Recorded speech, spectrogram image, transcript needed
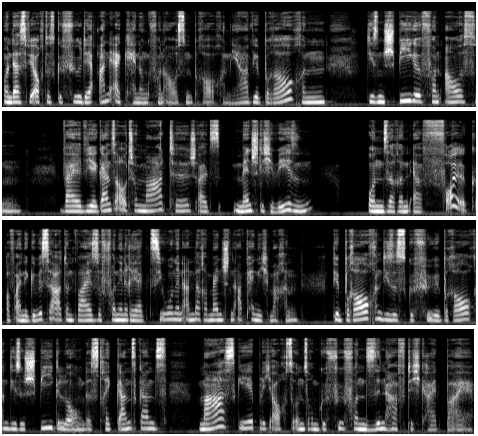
und dass wir auch das Gefühl der Anerkennung von außen brauchen. Ja, wir brauchen diesen Spiegel von außen, weil wir ganz automatisch als menschliche Wesen unseren Erfolg auf eine gewisse Art und Weise von den Reaktionen anderer Menschen abhängig machen. Wir brauchen dieses Gefühl, wir brauchen diese Spiegelung. Das trägt ganz, ganz maßgeblich auch zu unserem Gefühl von Sinnhaftigkeit bei.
